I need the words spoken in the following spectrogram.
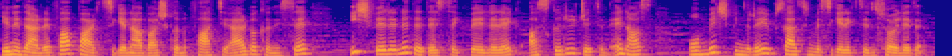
Yeniden Refah Partisi Genel Başkanı Fatih Erbakan ise işverene de destek verilerek asgari ücretin en az 15 bin liraya yükseltilmesi gerektiğini söyledi.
